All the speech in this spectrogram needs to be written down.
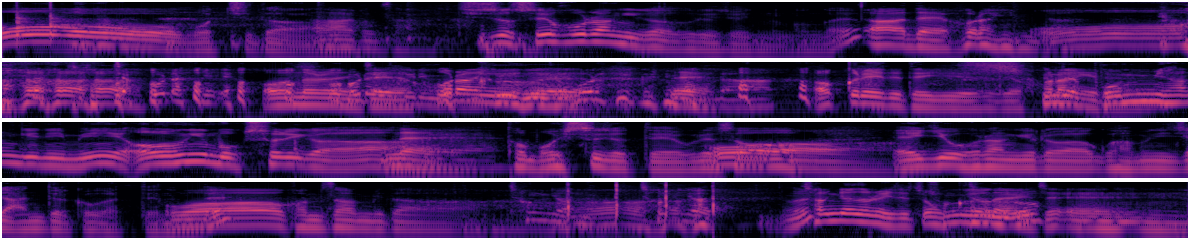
오 멋지다. 아, 감사합니다. 티셔츠에 호랑이가 그려져 있는 건가요? 아, 네, 호랑이입니다. 오. 호랑이요 오늘은 이제 그림. 호랑이, 그러네. 네, 호랑이 그림이구나. 업그레이드 되기 위해서 이제 근데 호랑이. 봄향기님이 어흥이 목소리가 네. 더 멋있어졌대요. 그래서. 애기 호랑이라고 하면 이제 안 될 것 같다는데. 와, 감사합니다. 청년 아. 청년 네? 청년으로 이제 좀? 크나 이제. 예. 음.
